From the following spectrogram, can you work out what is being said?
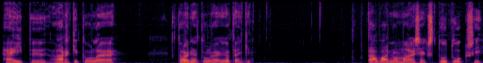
häipyy, arki tulee, toinen tulee jotenkin tavanomaiseksi, tutuksi,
